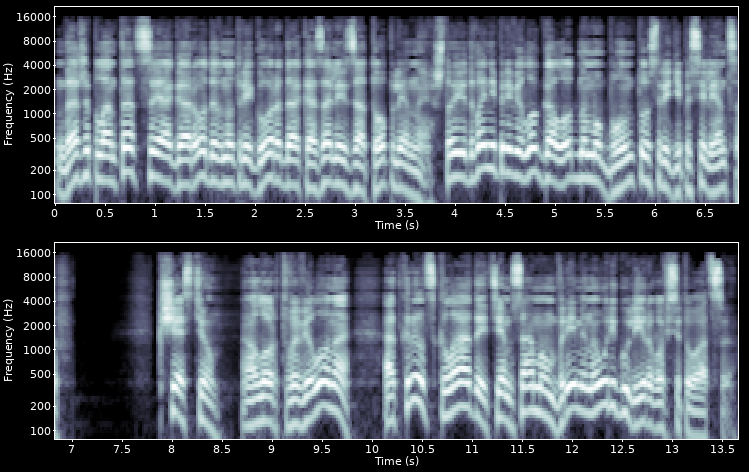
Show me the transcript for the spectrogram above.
Даже плантации и огороды внутри города оказались затоплены, что едва не привело к голодному бунту среди поселенцев. К счастью, лорд Вавилона открыл склады, тем самым временно урегулировав ситуацию.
